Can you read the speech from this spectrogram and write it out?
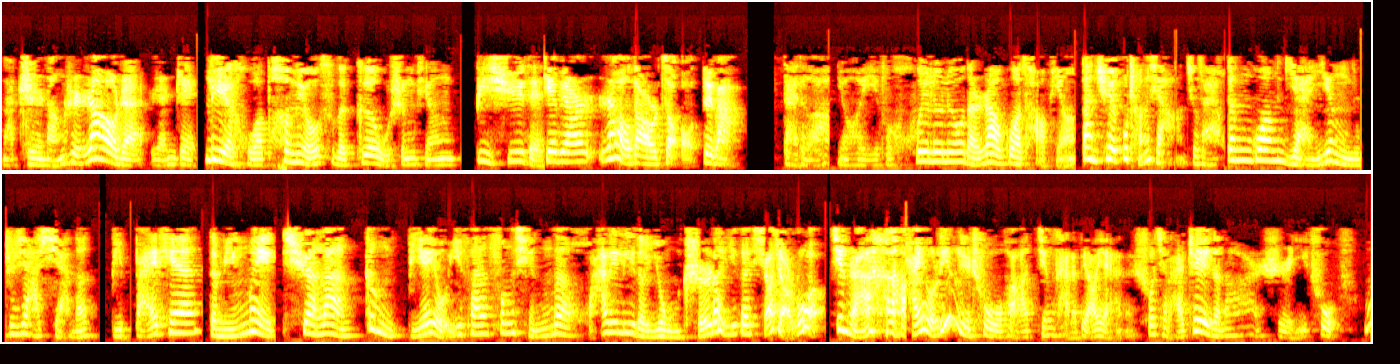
那只能是绕着人这烈火烹油似的歌舞升平，必须得街边绕道走，对吧？戴德牛和姨父灰溜溜的绕过草坪，但却不成想，就在灯光掩映之下，显得比白天的明媚绚烂更别有一番风情的华丽丽的泳池的一个小角落，竟然 还有另一处哈精彩的表演。说起来，这个呢是一处木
